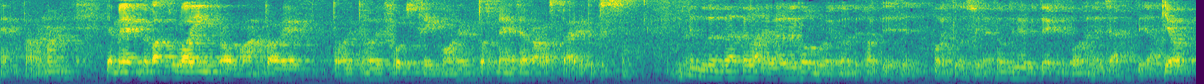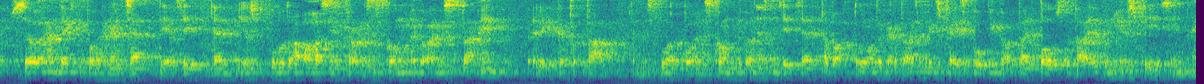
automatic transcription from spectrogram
Että, no. Ja me, me vasta tullaan introamaan toi toi, toi full screen mode tuossa meidän seuraavassa päivityksessä. Miten muuten tämä pelaajien kommunikointi hoituu siihen, että onko se joku tekstipohjainen chatti? Ja... Joo, se on ihan tekstipohjainen chatti ja sitten jos puhutaan asynkronisesta kommunikoinnista, niin eli tota, vuoropohjaisesta kommunikoinnista, niin sitten se tapahtuu monta kertaa esimerkiksi Facebookin kautta, että postataan joku newsfeed sinne.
